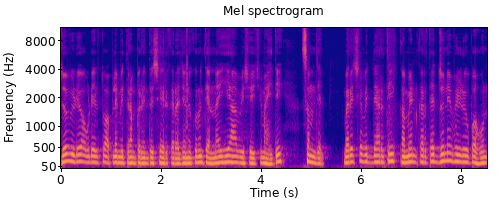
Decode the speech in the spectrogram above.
जो व्हिडिओ आवडेल तो आपल्या मित्रांपर्यंत शेअर करा जेणेकरून त्यांनाही या विषयीची माहिती समजेल. बरेचसे विद्यार्थी कमेंट करतात जुने व्हिडिओ पाहून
